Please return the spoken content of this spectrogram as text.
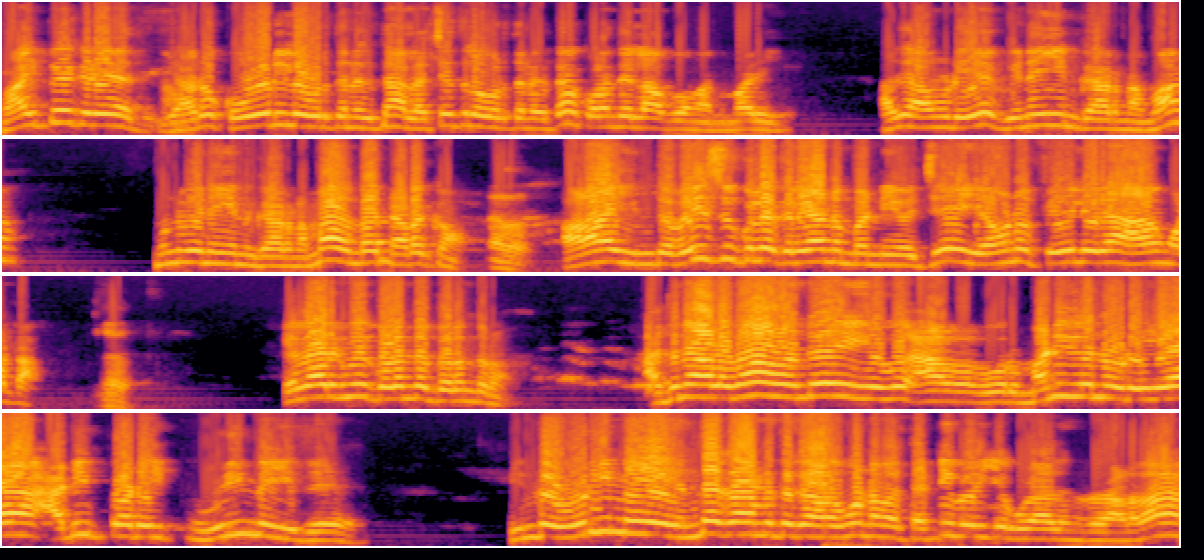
வாய்ப்பே கிடையாது. யாரோ கோடியில ஒருத்தனுக்கு தான் லட்சத்துல ஒருத்தனுக்கு தான் குழந்தை இல்லாம போங்க அந்த மாதிரி. அது அவனுடைய வினையின் காரணமா முன்வினையின் காரணமா அது மாதிரி நடக்கும். ஆனா இந்த வயசுக்குள்ள கல்யாணம் பண்ணி வச்சு எவனும் ஃபெயிலியரா ஆக மாட்டான். எல்லாருக்குமே குழந்தை பிறந்துரும். அதனாலதான் வந்து ஒரு மனிதனுடைய அடிப்படை உரிமை இது. இந்த உரிமையை எந்த காரணத்துக்காகவும் நம்ம தட்டி பறிக்க கூடாதுங்கிறதுனாலதான்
